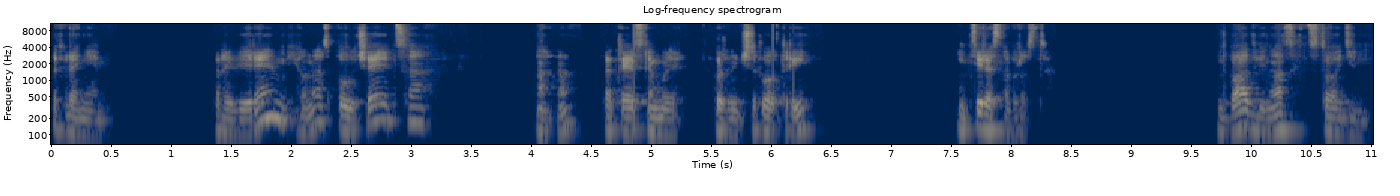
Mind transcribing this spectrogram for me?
Сохраняем. Проверяем, и у нас получается... Ага, так, а если мы используем число 3? Интересно просто. 2, 12, 101.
